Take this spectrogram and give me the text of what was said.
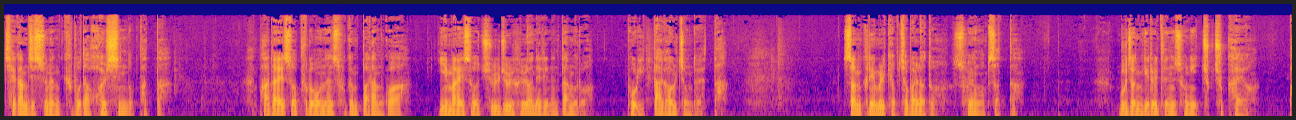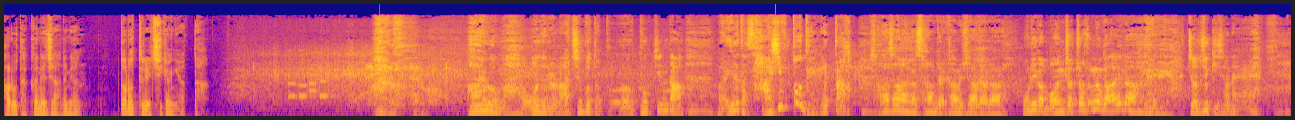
체감 지수는 그보다 훨씬 높았다. 바다에서 불어오는 소금바람과 이마에서 줄줄 흘러내리는 땀으로 볼이 따가울 정도였다. 선크림을 겹쳐 발라도 소용없었다. 무전기를 든 손이 축축하여 바로 닦아내지 않으면 떨어뜨릴 지경이었다. 아이고, 마, 오늘은 아침부터 푹푹 찐다. 마, 이러다 40도 되겠다. 자살하는 사람들 감시하다가 우리가 먼저 쪄 죽는 거 아이가? 야야야, 쪄 죽기 전에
